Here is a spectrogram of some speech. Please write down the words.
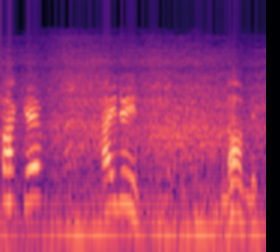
back, Kev. How you doing? Lovely.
